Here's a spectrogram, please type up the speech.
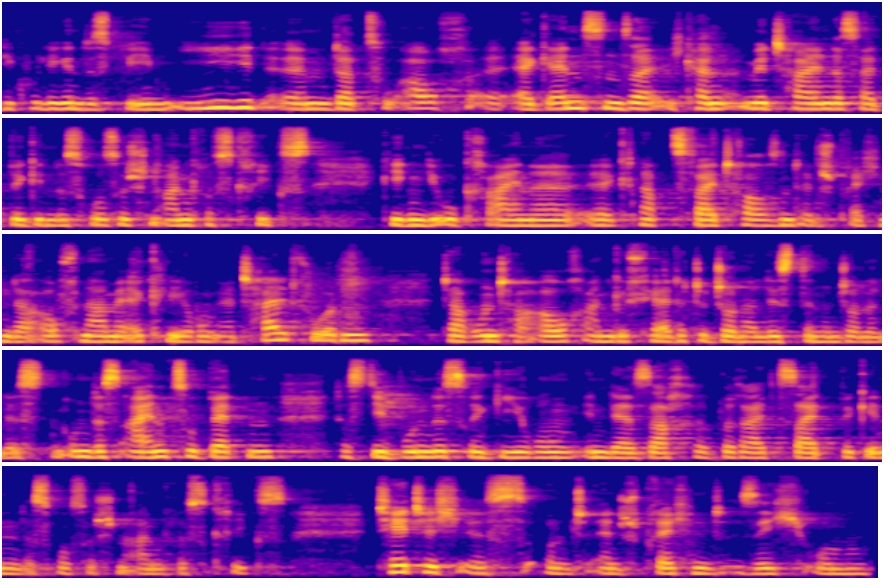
die Kollegin des BMI ähm, dazu auch äh, ergänzen. Ich kann mitteilen, dass seit Beginn des russischen Angriffskriegs gegen die Ukraine äh, knapp 2000 entsprechende Aufnahmeerklärungen erteilt wurden, darunter auch an gefährdete Journalistinnen und Journalisten, um das einzubetten, dass die Bundesregierung in der Sache bereits seit Beginn des russischen Angriffskriegs tätig ist und entsprechend sich um,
